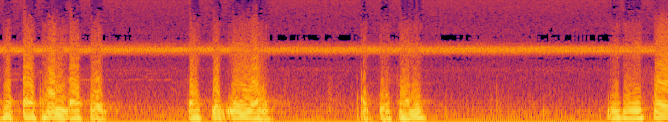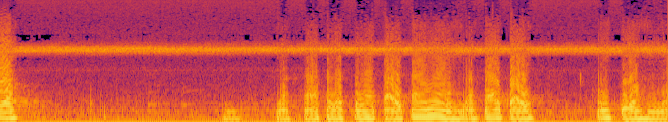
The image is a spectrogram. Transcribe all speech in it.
เฮ็ดไปท่านไปฝึกไปจิตในเรื่องไอ้กุศลมีทั้งตัวรักษาพลังใจใจนี่รักษาใจ ของตัวหัว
